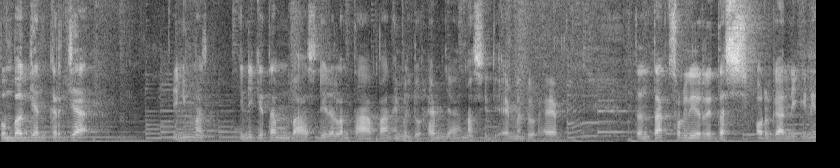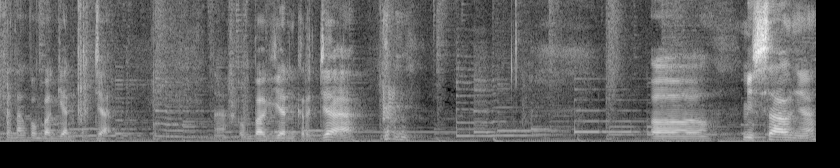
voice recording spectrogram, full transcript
pembagian kerja. Ini ini kita membahas di dalam tahapan Emil Durkheim ya, masih di Emil Durkheim tentang solidaritas organik ini tentang pembagian kerja. Nah, pembagian kerja uh, misalnya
